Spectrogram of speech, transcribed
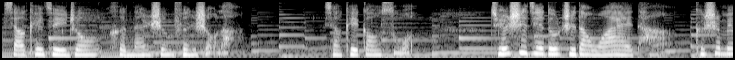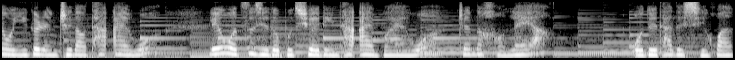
小 K 最终和男生分手了。小 K 告诉我，全世界都知道我爱他。可是没有一个人知道他爱我，连我自己都不确定他爱不爱我，真的好累啊！我对他的喜欢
